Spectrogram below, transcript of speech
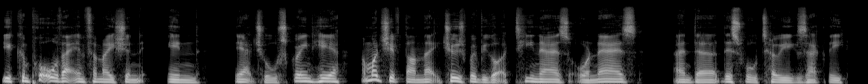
You can put all that information in the actual screen here. And once you've done that, choose whether you've got a TNAS or NAS, and uh, this will tell you exactly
